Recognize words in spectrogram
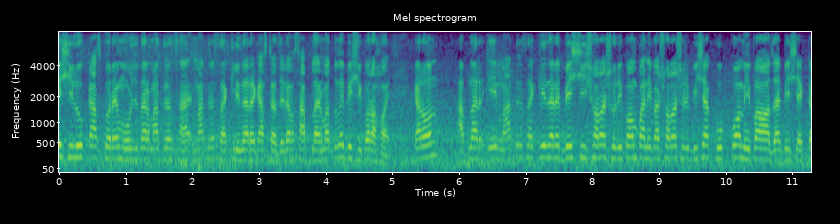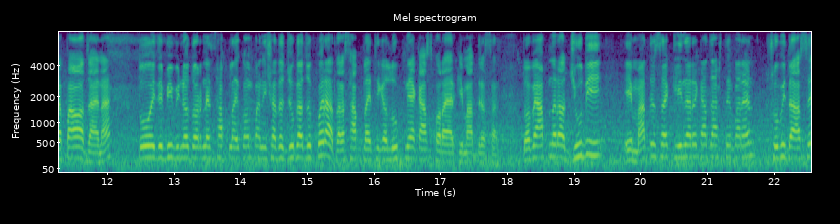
বেশি লোক কাজ করে, মসজিদার মাদ্রাসা মাদ্রাসা ক্লিনারের কাজটা যেটা সাপ্লাইয়ের মাধ্যমে বেশি করা হয়। কারণ আপনার এই মাদ্রাসা ক্লিনারে বেশি সরাসরি কোম্পানি বা সরাসরি বিষয় খুব কমই পাওয়া যায়, বেশি একটা পাওয়া যায় না। তো এই যে বিভিন্ন ধরনের সাপ্লাই কোম্পানির সাথে যোগাযোগ করে তারা সাপ্লাই থেকে লুক নিয়ে কাজ করায় আর কি মাদ্রাসার। তবে আপনারা যদি এই মাদ্রাসা ক্লিনারের কাজে আসতে পারেন, সুবিধা আছে।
